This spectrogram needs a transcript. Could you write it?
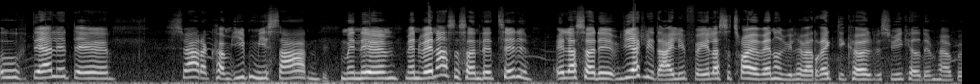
Uh, det er lidt øh, svært at komme i dem i starten, men øh, man vender sig sådan lidt til det. Ellers så er det virkelig dejligt, for ellers så tror jeg, at vandet ville have været rigtig koldt, hvis vi ikke havde dem her på.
